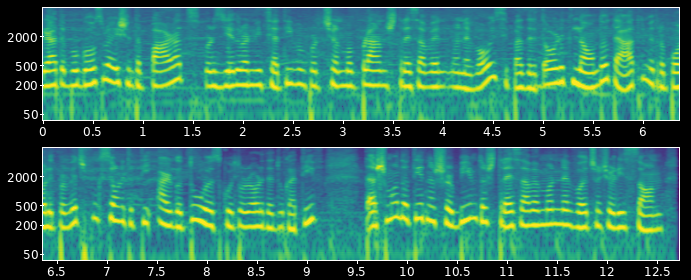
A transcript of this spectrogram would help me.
Gratë e burgosura ishin të parat e përzgjedhura iniciativën për të qenë më pranë shtresave në nevojë, sipas drejtorit Londo, Teatri i Metropolit përveç funksionit të tij argëtues kulturor dhe edukativ, Tashmë do të jetë në shërbim të shtresave më në nevojë të shoqërisë sonë.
